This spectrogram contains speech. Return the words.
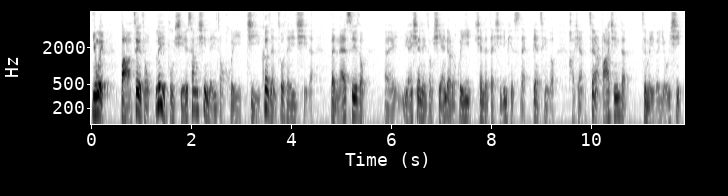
因为把这种内部协商性的一种会议，几个人坐在一起的，本来是一种呃原先的一种闲聊的会议，现在在习近平时代变成一个好像正儿八经的这么一个游戏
